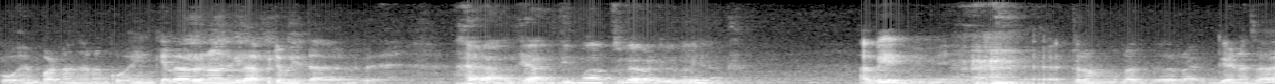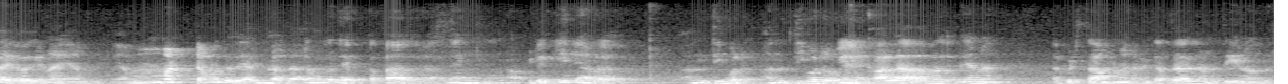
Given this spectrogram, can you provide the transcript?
කොහෙන් පටන් ගන්න කොහෙන් කෙලාරෙනවා කියලා අපිටම හිතාගන්න බෑ. අන්ති මාත්සුලා වැඩ අපි ඇතර මොකද රැක් ගැන සහ ඒවගෙන යම් යම්මට්ටමක දෙයක් කතාමක දෙයක් කතා කර දැන් අපිට කියන අර අන්තිමට අන්තිමට මේ කලාව ගැන අපිට තම්මහරි කතා ගන්න තියෙනවද?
